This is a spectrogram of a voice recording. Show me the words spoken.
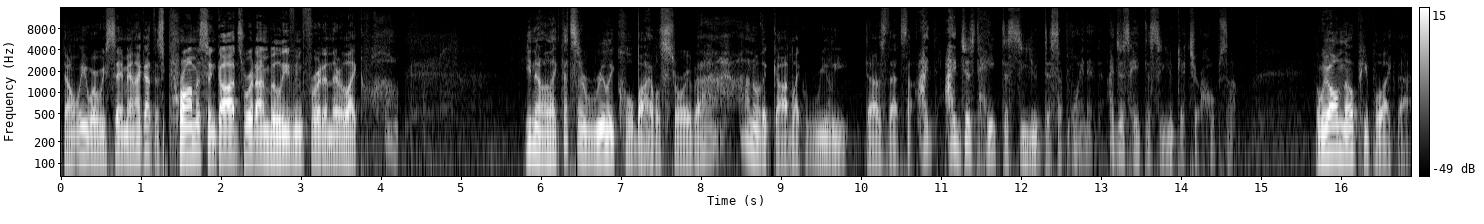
don't we? Where we say, man, I got this promise in God's word, I'm believing for it. And they're like, wow, you know, like that's a really cool Bible story, but I, I don't know that God like really does that stuff. I, I just hate to see you disappointed. I just hate to see you get your hopes up. And we all know people like that.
